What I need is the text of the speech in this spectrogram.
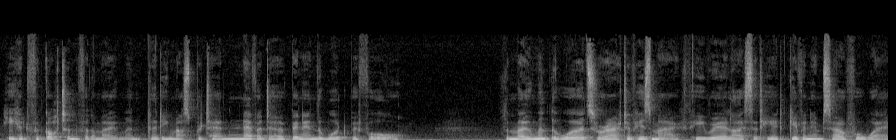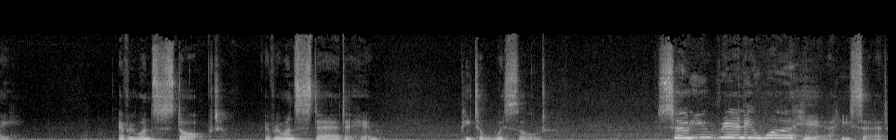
He had forgotten for the moment that he must pretend never to have been in the wood before. The moment the words were out of his mouth, he realized that he had given himself away. Everyone stopped. Everyone stared at him. Peter whistled. So you really were here, he said.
